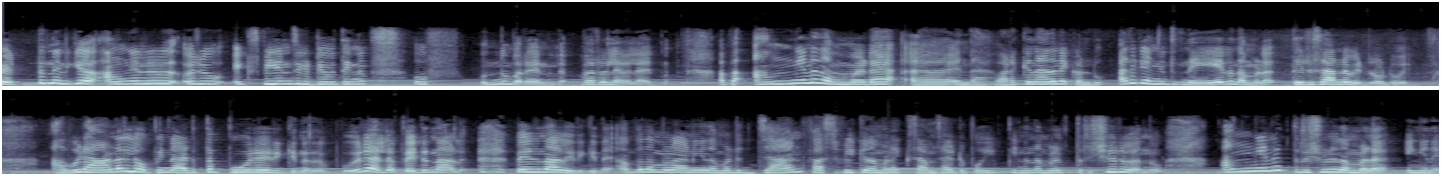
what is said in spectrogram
പെട്ടെന്ന് എനിക്ക് അങ്ങനെ ഒരു എക്സ്പീരിയൻസ് കിട്ടിയപ്പോഴത്തേനും ഉഫ് ഒന്നും പറയാനില്ല. വേറെ ലെവലായിരുന്നു അപ്പം അങ്ങനെ നമ്മുടെ എന്താ വടക്കനാഥനെ കണ്ടു. അത് കഴിഞ്ഞിട്ട് നേരെ നമ്മൾ തിരുസാറിന്റെ വീട്ടിലോട്ട് പോയി. അവിടെ ആണല്ലോ പിന്നെ അടുത്ത പൂരം ഇരിക്കുന്നത്. പൂരമല്ല പെരുന്നാൾ പെരുന്നാൾ ഇരിക്കുന്നത് അപ്പോൾ നമ്മളാണെങ്കിൽ നമ്മുടെ ജാൻ ഫസ്റ്റ് വീക്ക് നമ്മൾ എക്സാംസ് ആയിട്ട് പോയി. പിന്നെ നമ്മൾ തൃശ്ശൂർ വന്നു. അങ്ങനെ തൃശ്ശൂർ നമ്മൾ ഇങ്ങനെ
